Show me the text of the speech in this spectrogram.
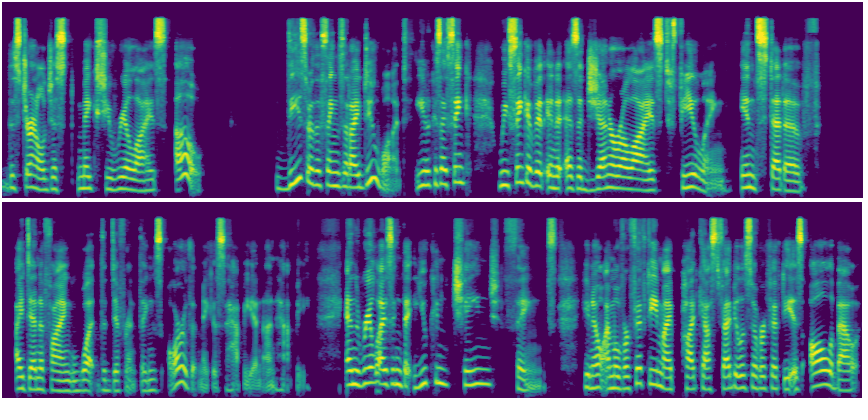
this journal just makes you realize, oh, these are the things that I do want. You know, because I think we think of it in as a generalized feeling instead of identifying what the different things are that make us happy and unhappy and realizing that you can change things you know i'm over 50 my podcast fabulous over 50 is all about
